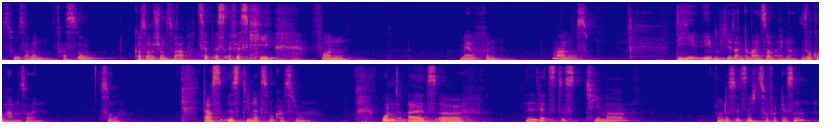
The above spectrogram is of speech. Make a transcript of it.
Zusammenfassung, kürzen wir bestimmt so ab, ZSFSG von mehreren Malos, die eben hier dann gemeinsam eine Wirkung haben sollen. So, das ist die Netzlokation. Und als äh, letztes Thema, um das jetzt nicht zu vergessen,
